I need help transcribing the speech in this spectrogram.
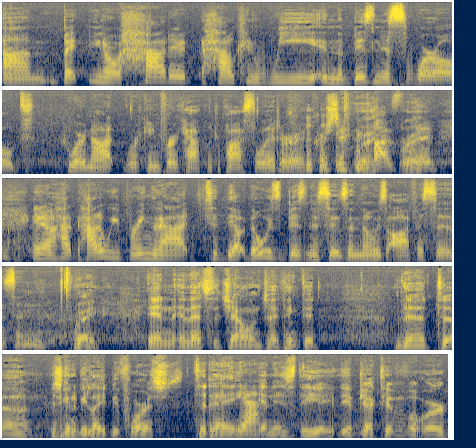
Um, but you know, how did how can we in the business world? Who are not working for a Catholic apostolate or a Christian Right, apostolate? You know, how, how do we bring that to the, those businesses and those offices? And Right, and and that's the challenge I think that that uh, is going to be laid before us today, Yeah. and is the the objective of what we're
